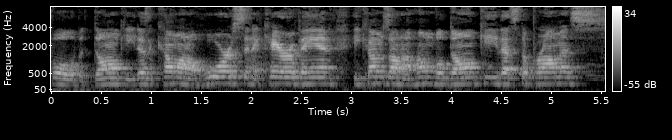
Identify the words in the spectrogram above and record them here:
foal of a donkey. He doesn't come on a horse in a caravan, he comes on a humble donkey. That's the promise.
